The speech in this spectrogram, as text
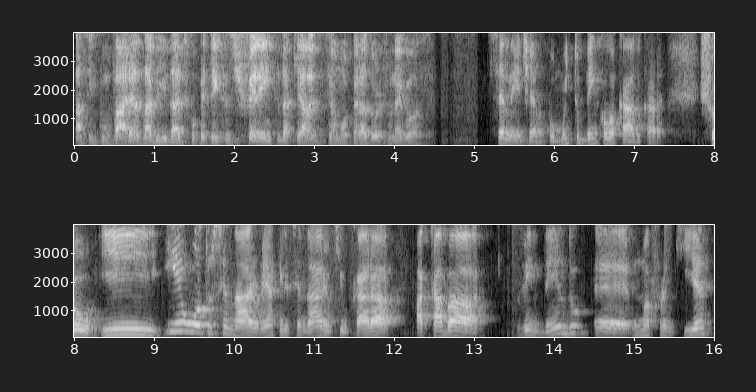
assim com várias habilidades e competências diferentes daquela de ser um operador de um negócio. Excelente, Ela. Pô, muito bem colocado, cara. Show. E, e o outro cenário, né? Aquele cenário que o cara acaba vendendo é, uma franquia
